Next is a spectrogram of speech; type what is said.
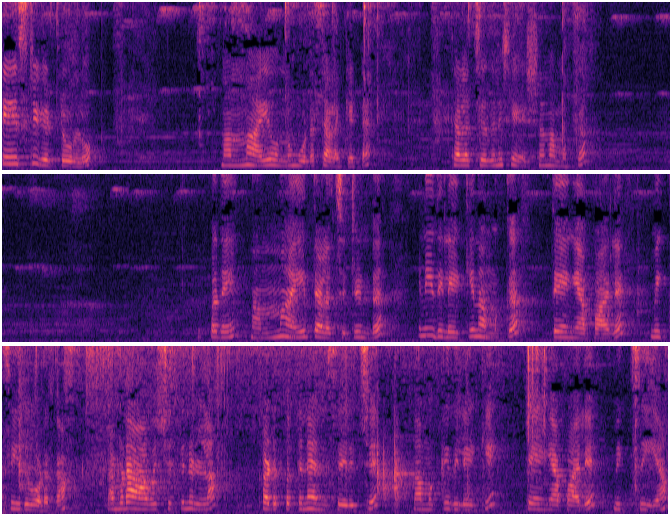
ടേസ്റ്റ് കിട്ടുള്ളൂ. നന്നായി ഒന്നും കൂടെ തിളക്കട്ടെ. തിളച്ചതിന് ശേഷം നമുക്ക് ഇപ്പതേ നന്നായി തിളച്ചിട്ടുണ്ട്. ഇനി ഇതിലേക്ക് നമുക്ക് തേങ്ങാപ്പാൽ മിക്സ് ചെയ്ത് കൊടുക്കാം. നമ്മുടെ ആവശ്യത്തിനുള്ള കടുപ്പത്തിനനുസരിച്ച് നമുക്കിതിലേക്ക് തേങ്ങാപ്പാൽ മിക്സ് ചെയ്യാം.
